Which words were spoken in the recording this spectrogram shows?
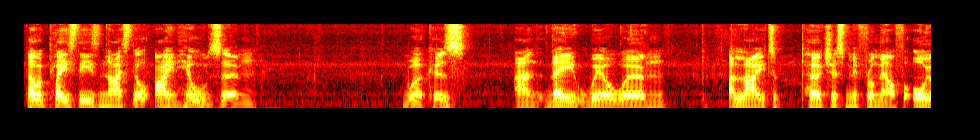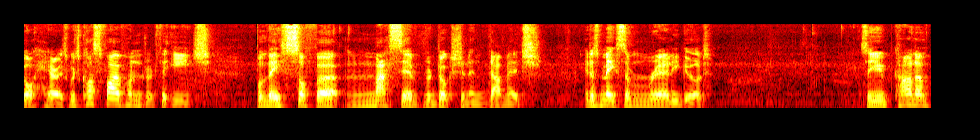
That would place these nice little Iron Hills um, workers, and they will um, allow you to purchase Mithril Mail for all your heroes, which costs 500 for each, but they suffer massive reduction in damage. It just makes them really good. So you kind of,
